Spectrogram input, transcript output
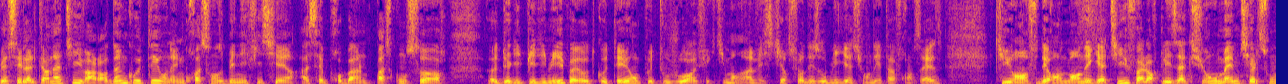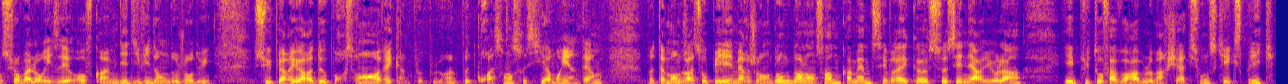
eh c'est l'alternative. Alors d'un côté, on a une croissance bénéficiaire assez probable parce qu'on sort euh, de l'épidémie. Puis de l'autre côté, on peut toujours effectivement investir sur des obligations d'État françaises qui offrent des rendements négatifs, alors que les actions, même si elles sont survalorisées, offrent quand même des dividendes aujourd'hui supérieurs à 2%, avec un peu, un peu de croissance aussi à moyen terme, notamment grâce aux pays émergents. Donc dans l'ensemble, quand même, c'est vrai que ce scénario-là est plutôt favorable au marché actions, ce qui explique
